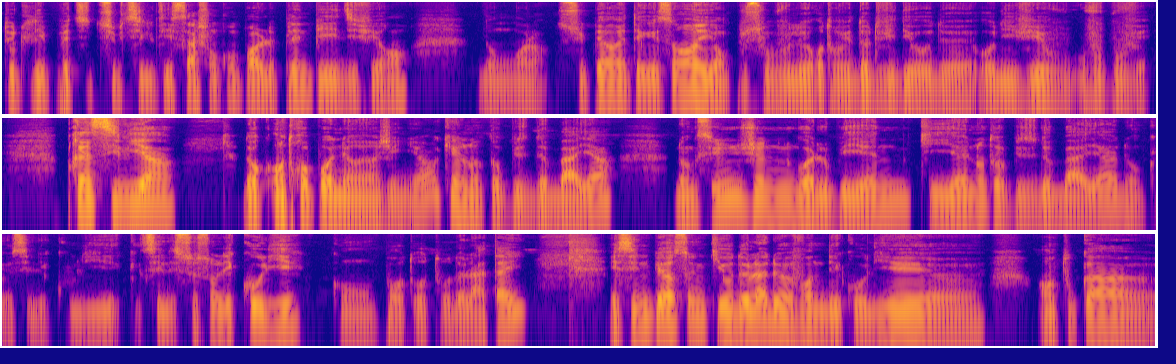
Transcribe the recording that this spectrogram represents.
toutes les petites subtilités, sachant qu'on parle de plein de pays différents. Donc voilà, super intéressant. Et en plus, si vous voulez retrouver d'autres vidéos de Olivier, vous, pouvez. Princilia, donc entrepreneur et ingénieur, qui est une entreprise de Baya. Donc, c'est une jeune Guadeloupéenne qui a une entreprise de Baya. Donc, c'est les colliers, ce sont les colliers qu'on porte autour de la taille. Et c'est une personne qui, au-delà de vendre des colliers, euh, en tout cas, euh,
